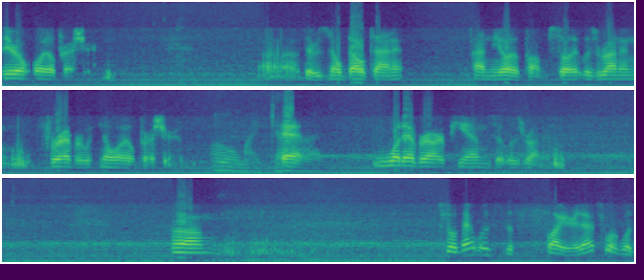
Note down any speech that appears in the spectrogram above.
zero oil pressure. Uh, there was no belt on it on the oil pump, so it was running forever with no oil pressure, Oh my god. Yeah. whatever RPMs it was running. Um, so that was the fire. That's what was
